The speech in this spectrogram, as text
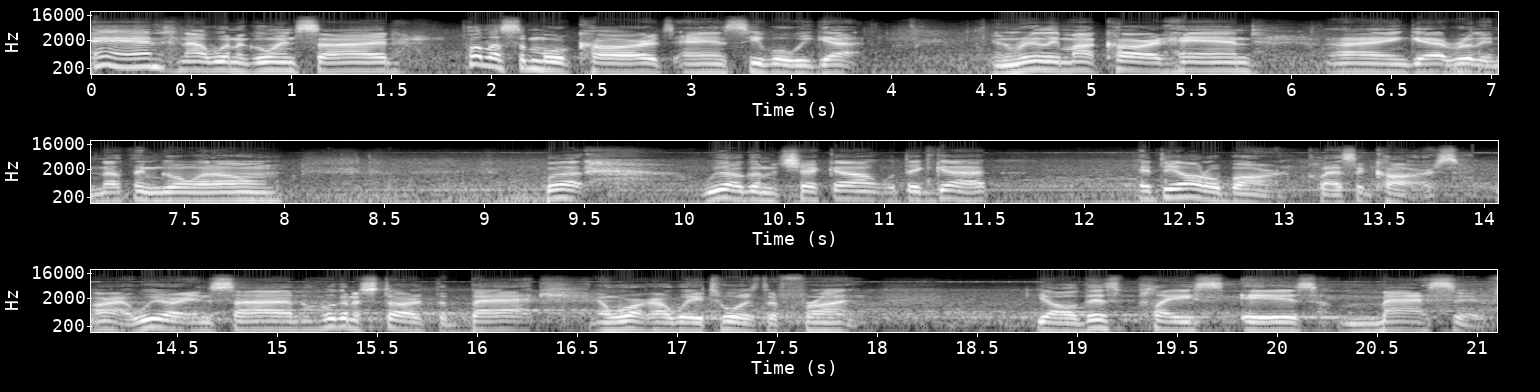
And now we're gonna go inside, pull us some more cards and see what we got. And really my card hand, I ain't got really nothing going on. But we are gonna check out what they got at the Auto Barn, classic cars. All right, we are inside. We're gonna start at the back and work our way towards the front. Y'all, this place is massive.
